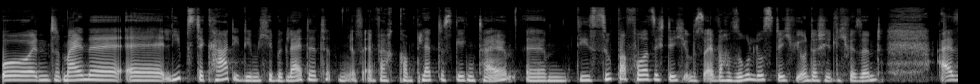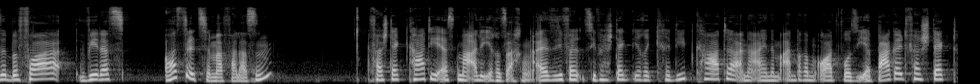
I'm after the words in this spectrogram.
Und meine äh, liebste Kati, die mich hier begleitet, ist einfach komplett das Gegenteil. Ähm, die ist super vorsichtig und ist einfach so lustig, wie unterschiedlich wir sind. Also bevor wir das Hostelzimmer verlassen, versteckt Kathi erstmal alle ihre Sachen. Also sie, sie, versteckt ihre Kreditkarte an einem anderen Ort, wo sie ihr Bargeld versteckt.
